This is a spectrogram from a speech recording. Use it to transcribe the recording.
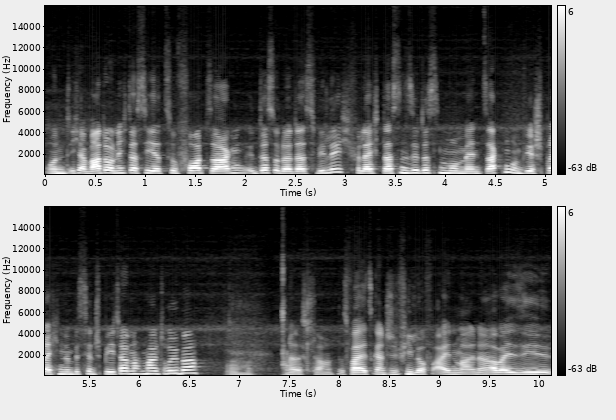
Und ich erwarte auch nicht, dass Sie jetzt sofort sagen, das oder das will ich. Vielleicht lassen Sie das einen Moment sacken und wir sprechen ein bisschen später noch mal drüber. Alles klar. Das war jetzt ganz schön viel auf einmal. Ne? Aber Sie,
